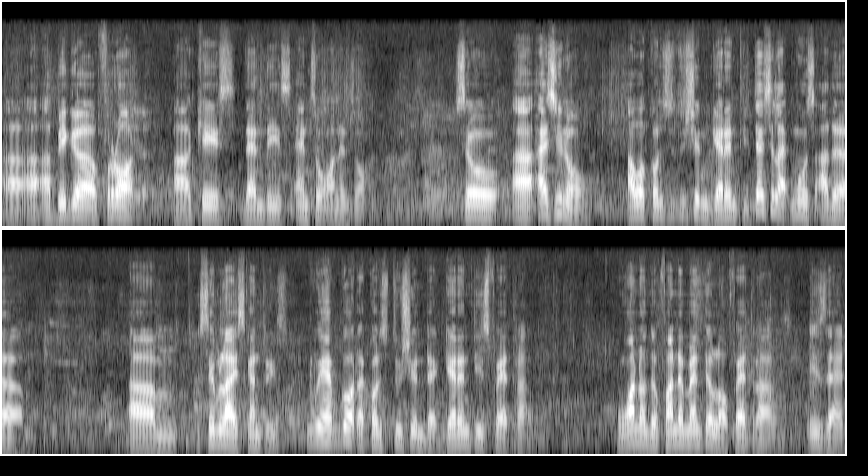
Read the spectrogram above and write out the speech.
uh, a bigger fraud uh, case than this, and so on and so on. So, uh, as you know, our constitution guarantees, just like most other um, civilized countries, we have got a constitution that guarantees fair trial. One of the fundamental of fair trials is that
